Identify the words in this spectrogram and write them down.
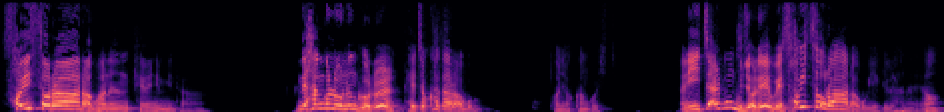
서 있어라라고 하는 표현입니다. 근데 한글로는 그거를 대적하다라고 번역한 것이죠. 아니, 이 짧은 구절에 왜 서 있어라 라고 얘기를 하나요?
